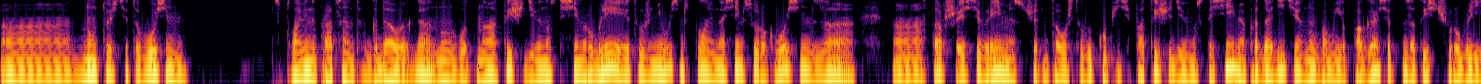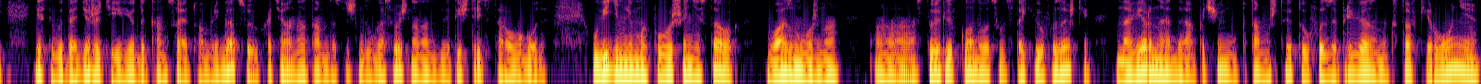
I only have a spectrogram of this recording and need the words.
а, ну, то есть это 8 с половиной процентов годовых, да, ну вот на 1097 рублей это уже не 8,5, а 7,48 за оставшееся время, с учетом того, что вы купите по 1097, а продадите, ну, вам ее погасят за 1000 рублей, если вы додержите ее до конца, эту облигацию, хотя она там достаточно долгосрочная, она до 2032 года. Увидим ли мы повышение ставок? Возможно. А стоит ли вкладываться вот в такие УФЗшки? Наверное, да. Почему? Потому что это УФЗ привязано к ставке РОНИ,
